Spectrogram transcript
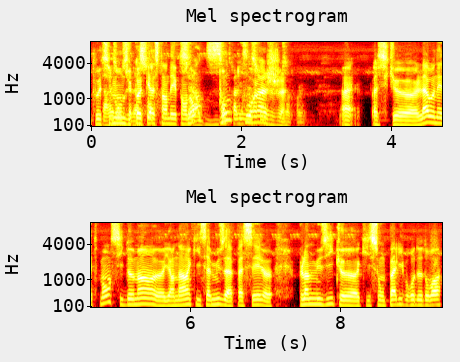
petit raison, monde du podcast indépendant, bon courage. Ouais, parce que euh, là honnêtement si demain euh, il y en a un qui s'amuse à passer euh, plein de musiques euh, qui sont pas libres de droit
